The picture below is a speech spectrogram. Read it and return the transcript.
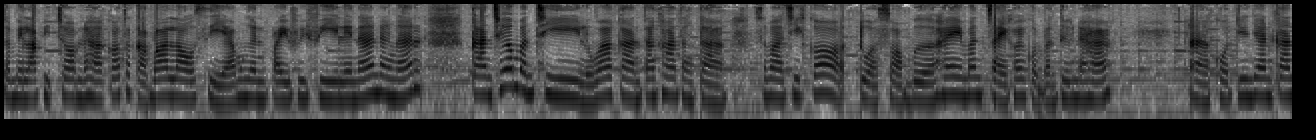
จะไม่รับผิดชอบนะคะ ก็เท่ากับว่าเราเสียเงินไปฟรีๆเลยนะ ดังนั้น การเชื่อมบัญชีหรือว่าการตั้งค่าต่างๆ สมาชิกก็ตรวจสอบเบอร์ให้มั่นใจค่อยกดบันทึกนะคะอ่ากดยืนยันการ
